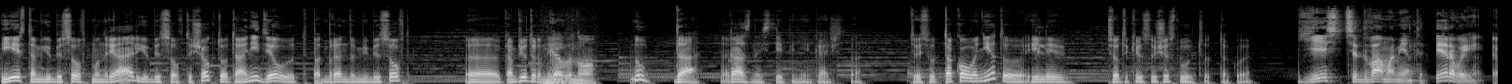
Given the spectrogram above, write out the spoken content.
И есть там Ubisoft Montreal, Ubisoft еще кто-то. Они делают под брендом Ubisoft э, компьютерные Говно. Игры. Ну, да, разной степени качества. То есть вот такого нету или все-таки существует что-то такое? Есть два момента. Первый, э,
